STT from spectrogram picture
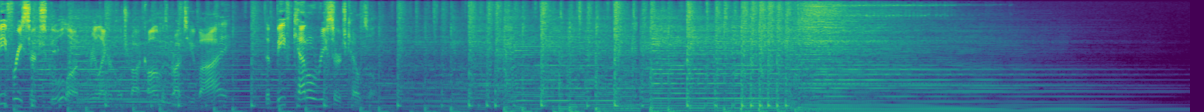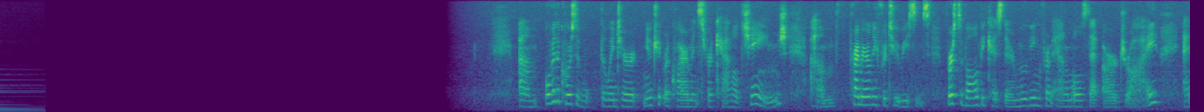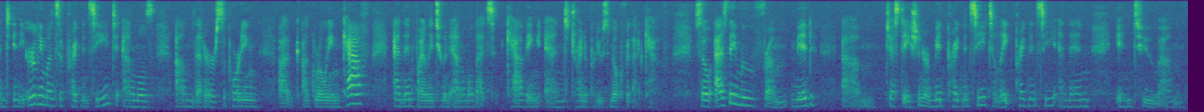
Beef Research School on RealAgriculture.com is brought to you by the Beef Cattle Research Council. Um, over the course of the winter, nutrient requirements for cattle change um, primarily for two reasons. First of all, because they're moving from animals that are dry and in the early months of pregnancy to animals um, that are supporting a, a, growing calf, and then finally to an animal that's calving and trying to produce milk for that calf. So as they move from mid um, gestation or mid pregnancy to late pregnancy and then into um,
